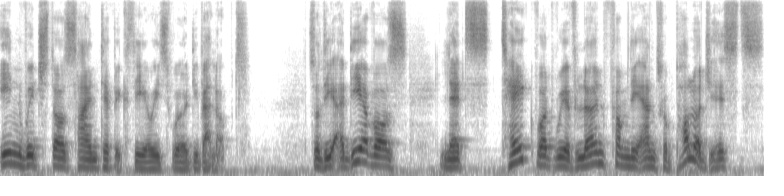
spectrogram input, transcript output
in which those scientific theories were developed. So the idea was let's take what we have learned from the anthropologists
